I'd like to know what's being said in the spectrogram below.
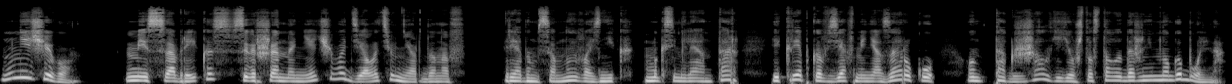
Ничего. Мисс Саврикас совершенно нечего делать у Нерденов. Рядом со мной возник Максимилиан Тар, и, крепко взяв меня за руку, он так сжал ее, что стало даже немного больно.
